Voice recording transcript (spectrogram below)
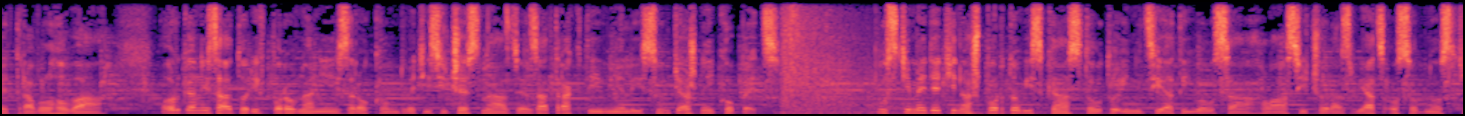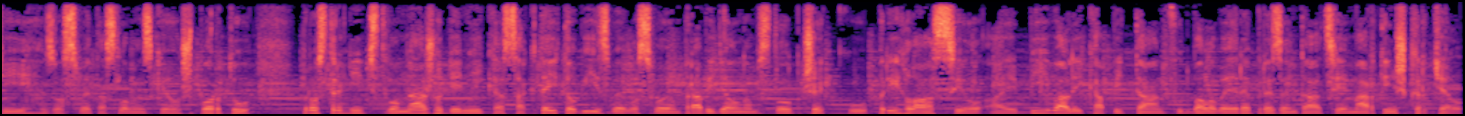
Petra Vlhová. Organizátori v porovnaní s rokom 2016 zatraktívnili súťažný kopec. Pustíme deti na športoviská, s touto iniciatívou sa hlási čoraz viac osobností zo sveta slovenského športu. Prostredníctvom nášho denníka sa k tejto výzve vo svojom pravidelnom stĺpčeku prihlásil aj bývalý kapitán futbalovej reprezentácie Martin Škrtel.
